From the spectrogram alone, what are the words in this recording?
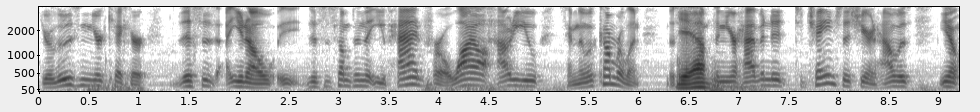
you're losing your kicker. This is you know this is something that you've had for a while. How do you? Same thing with Cumberland. This is something you're having to, to change this year. And how is you know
